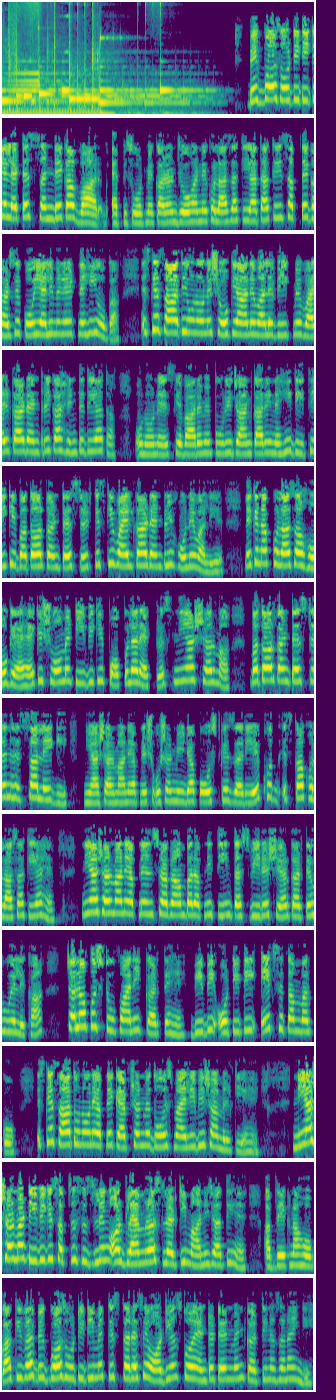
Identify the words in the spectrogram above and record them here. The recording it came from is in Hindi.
Música बिग बॉस ओटीटी के लेटेस्ट संडे का वार। एपिसोड में करण जौहर ने खुलासा किया था कि इस हफ़्ते घर से कोई एलिमिनेट नहीं होगा। इसके साथ ही उन्होंने शो के आने वाले वीक में वाइल्ड कार्ड एंट्री का हिंट दिया था। उन्होंने इसके बारे में पूरी जानकारी नहीं दी थी कि बतौर कंटेस्टेंट किसकी वाइल्ड कार्ड एंट्री होने वाली है। लेकिन अब खुलासा हो गया है की शो में टीवी की पॉपुलर एक्ट्रेस निया शर्मा बतौर कंटेस्टेंट हिस्सा लेगी। निया शर्मा ने अपने सोशल मीडिया पोस्ट के ज़रिए खुद इसका खुलासा किया है। निया शर्मा ने अपने इंस्टाग्राम पर अपनी तीन तस्वीरें शेयर करते हुए लिखा, चलो कुछ तूफानी करते हैं। बीबी ओटीटी एक सितंबर को। इसके साथ उन्होंने अपने कैप्शन में दो स्माइली भी शामिल किए हैं। निया शर्मा टीवी की सबसे सिजलिंग और ग्लैमरस लड़की मानी जाती हैं। अब देखना होगा कि वह बिग बॉस ओटीटी में किस तरह से ऑडियंस को एंटरटेनमेंट करती नज़र आएँगी।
